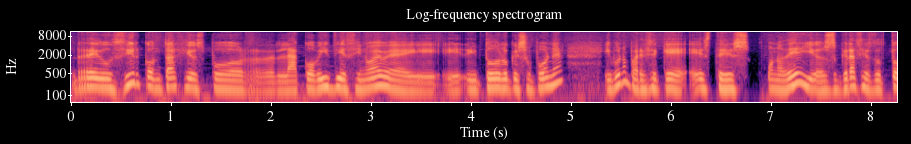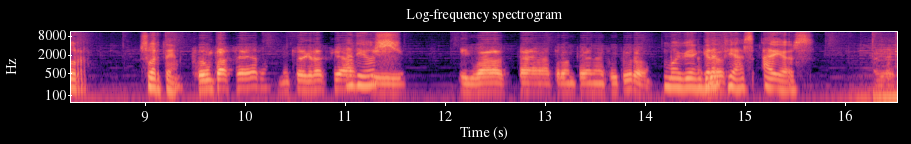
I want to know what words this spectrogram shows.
reducir contagios por la COVID-19 y, todo lo que supone. Y bueno, parece que este es uno de ellos. Gracias, doctor. Suerte. Fue un placer. Muchas gracias. Adiós. Y igual hasta pronto en el futuro. Muy bien, gracias. Adiós. Adiós.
